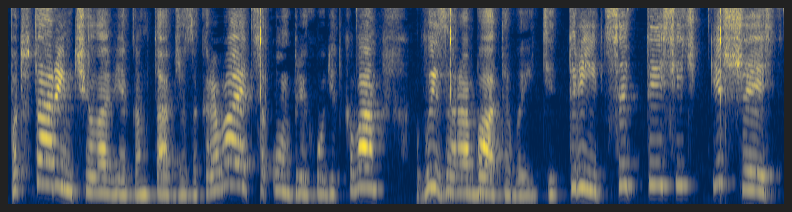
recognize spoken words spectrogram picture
Под вторым человеком также закрывается, он приходит к вам, вы зарабатываете 30 тысяч и 6.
